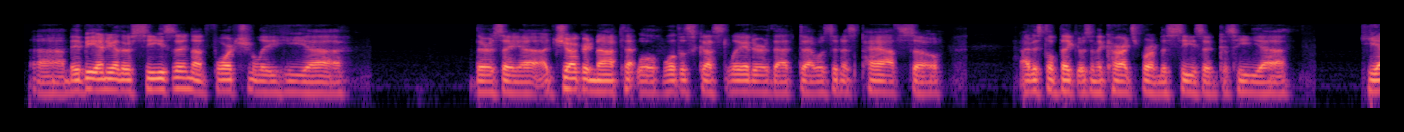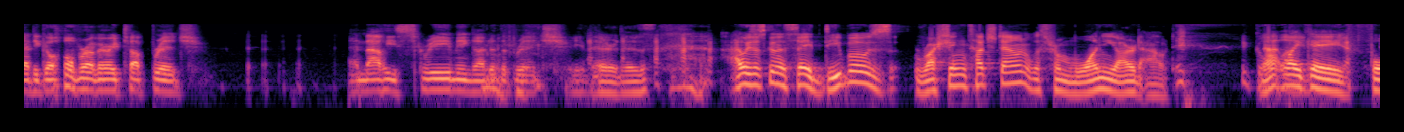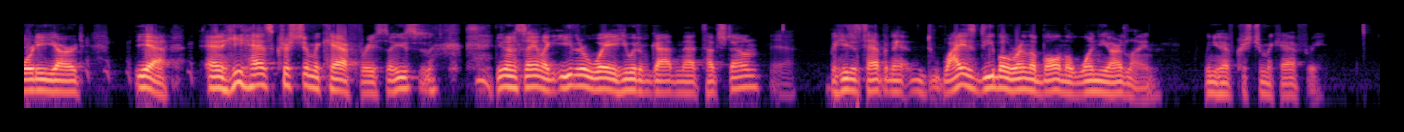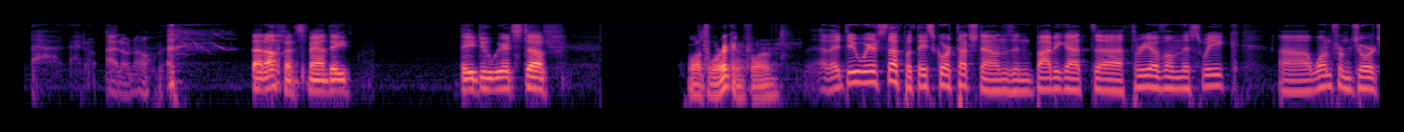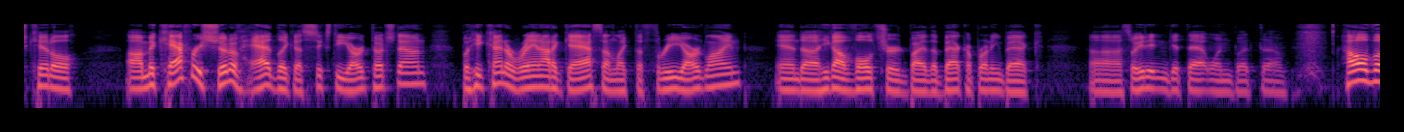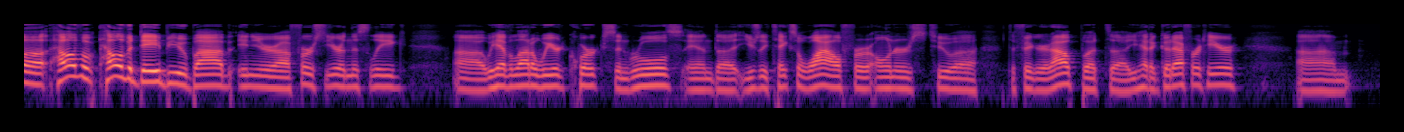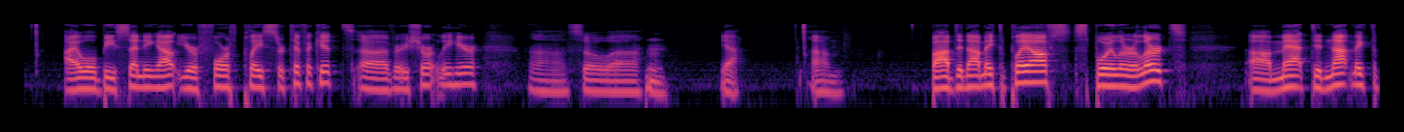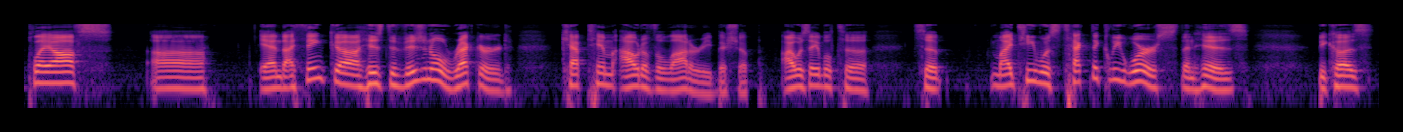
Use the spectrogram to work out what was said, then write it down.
uh, maybe any other season. Unfortunately, he uh, there's a, uh, a juggernaut that we'll we'll discuss later that uh, was in his path. So I just don't think it was in the cards for him this season because he uh, he had to go over a very tough bridge, and now he's screaming under the bridge. There it is. I was just going to say Deebo's rushing touchdown was from one yard out. Goal not line. like a Yeah. 40 yard. Yeah. And he has Christian McCaffrey. So he's, you know what I'm saying? Like either way, he would have gotten that touchdown. Yeah. But he just happened to. Why is Deebo running the ball on the one yard line when you have Christian McCaffrey? I don't I don't know. That offense, man, they they do weird stuff. Well, it's working for him. Uh, they do weird stuff, but they score touchdowns, and Bobby got uh, three of them this week. Uh, one from George Kittle. Uh, McCaffrey should have had like a 60 yard touchdown, but he kind of ran out of gas on like the three yard line, and uh, he got vultured by the backup running back. Uh, so he didn't get that one, but um, hell of a hell of a hell of a debut, Bob, in your uh, first year in this league. Uh, we have a lot of weird quirks and rules, and uh, it usually takes a while for owners to uh, to figure it out. But uh, you had a good effort here. Um, I will be sending out your fourth place certificate uh, very shortly here. Uh, so uh, Hmm. yeah, um, Bob did not make the playoffs. Spoiler alert: uh, Matt did not make the playoffs. Uh, and I think uh, his divisional record kept him out of the lottery. Bishop, I was able to to my team was technically worse than his because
